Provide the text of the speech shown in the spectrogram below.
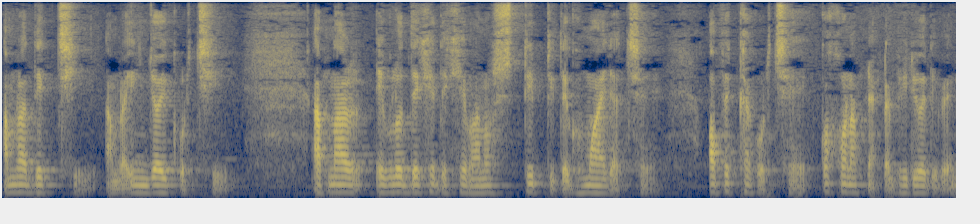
আমরা দেখছি, আমরা এনজয় করছি। আপনার এগুলো দেখে দেখে মানুষ তৃপ্তিতে ঘুমায় যাচ্ছে, অপেক্ষা করছে, কখন আপনি একটা ভিডিও দিবেন।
